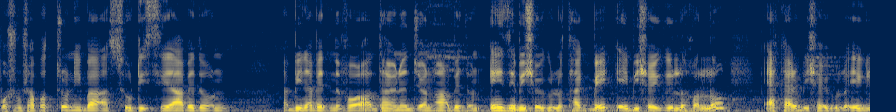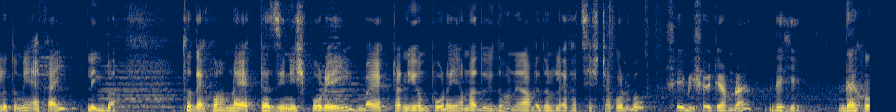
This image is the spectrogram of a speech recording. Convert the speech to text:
প্রশংসাপত্র নিবা ছুটিসে আবেদন, বিনা বেতনে অধ্যয়নের জন্য আবেদন, এই যে বিষয়গুলো থাকবে, এই বিষয়গুলো হলো একার বিষয়গুলো, এগুলো তুমি একাই লিখবা। তো দেখো, আমরা একটা জিনিস পড়েই বা একটা নিয়ম পড়েই আমরা দুই ধরনের আবেদন লেখার চেষ্টা করব। সেই বিষয়টি আমরা দেখি। দেখো,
